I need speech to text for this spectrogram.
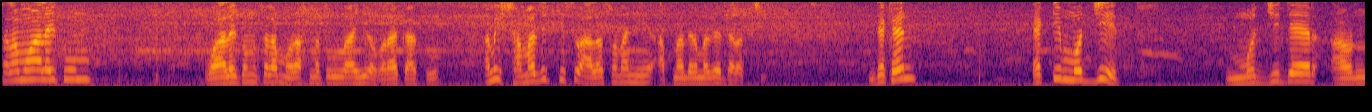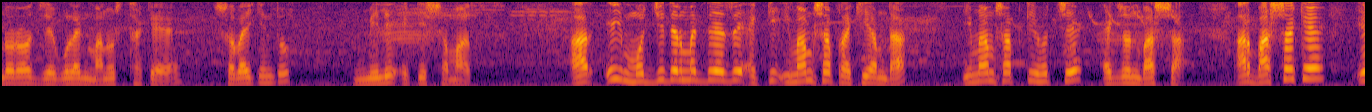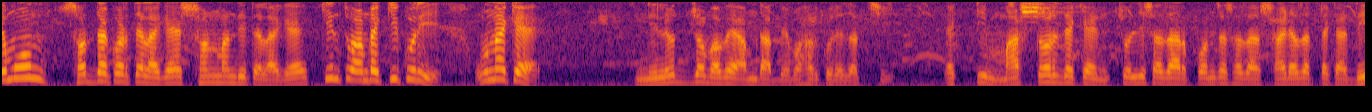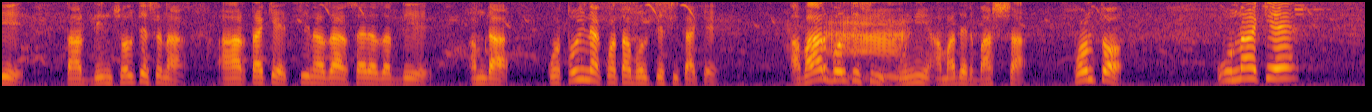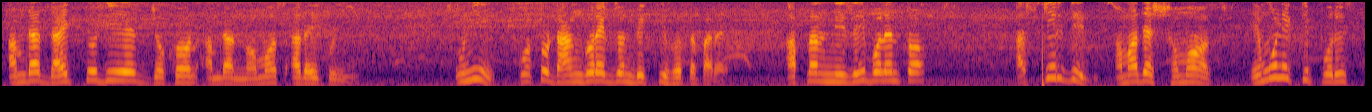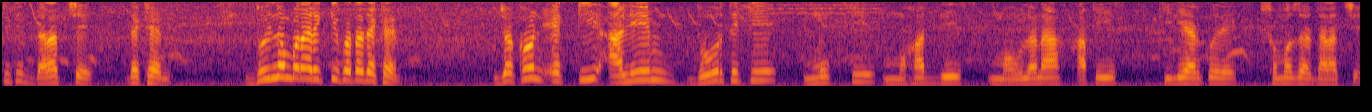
সালামু আলাইকুম। ওয়ালাইকুম সালাম রহমতুল্লাহি ওবরাকাতু। আমি সামাজিক কিছু আলোচনা নিয়ে আপনাদের মাঝে দাঁড়াচ্ছি। দেখেন, একটি মসজিদ, মসজিদের আন্ডারও যেগুলান মানুষ থাকে, সবাই কিন্তু মিলে একটি সমাজ। আর এই মসজিদের মধ্যে যে একটি ইমাম সাহেব রাখি আমরা, ইমাম সাহেবটি হচ্ছে একজন বাদশাহ। আর বাদশাকে এমন শ্রদ্ধা করতে লাগে, সম্মান দিতে লাগে, কিন্তু আমরা কি করি? ওনাকে নির্লজ্জভাবে আমরা ব্যবহার করে যাচ্ছি। একটি মাস্টার দেখেন, চল্লিশ হাজার, পঞ্চাশ হাজার, ষাট হাজার টাকা দিয়ে তার দিন চলতেছে না, আর তাকে তিন হাজার, চার হাজার দিয়ে আমরা কতই না কথা বলতেছি তাকে। আবার বলতেছি, উনি আমাদের বাদশা কোন তো, উনাকে আমরা দায়িত্ব দিয়ে যখন আমরা নমজ আদায় করি, উনি কত ডাঙ্গর একজন ব্যক্তি হতে পারে। আপনার নিজেই বলেন তো, আজকের দিন আমাদের সমাজ এমন একটি পরিস্থিতি দাঁড়াচ্ছে, দেখেন। দুই নম্বর আর একটি কথা দেখেন, যখন একটি আলিম দূর থেকে মুক্তি, মহাদ্দিস মৌলানা হাফিজ, ক্লিয়ার করে সমাজে দাঁড়াচ্ছে।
